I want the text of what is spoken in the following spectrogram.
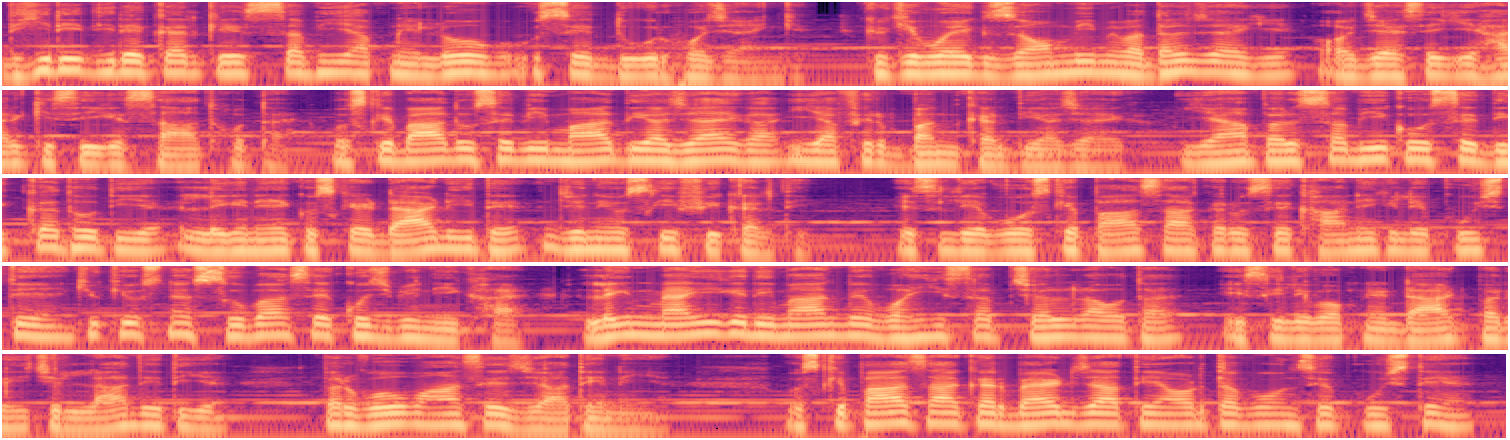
धीरे धीरे करके सभी अपने लोग उससे दूर हो जाएँगे। क्योंकि वो एक जॉम्बी में बदल जाएगी और जैसे कि हर किसी के साथ होता है। उसके बाद उसे भी मार दिया जाएगा या फिर बंद कर दिया जाएगा। यहाँ पर सभी को उससे दिक्कत होती है, लेकिन एक उसके डैड थे जिन्हें उसकी फ़िक्र थी। इसलिए वो उसके पास आकर उसे खाने के लिए पूछते हैं, क्योंकि उसने सुबह से कुछ भी नहीं खाया। लेकिन मैगी के दिमाग में वही सब चल रहा होता है, इसीलिए वो अपने डैड पर ही चिल्ला देती है, पर वो वहाँ से जाते नहीं है। उसके पास आकर बैठ जाते हैं और तब वो उनसे पूछते हैं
